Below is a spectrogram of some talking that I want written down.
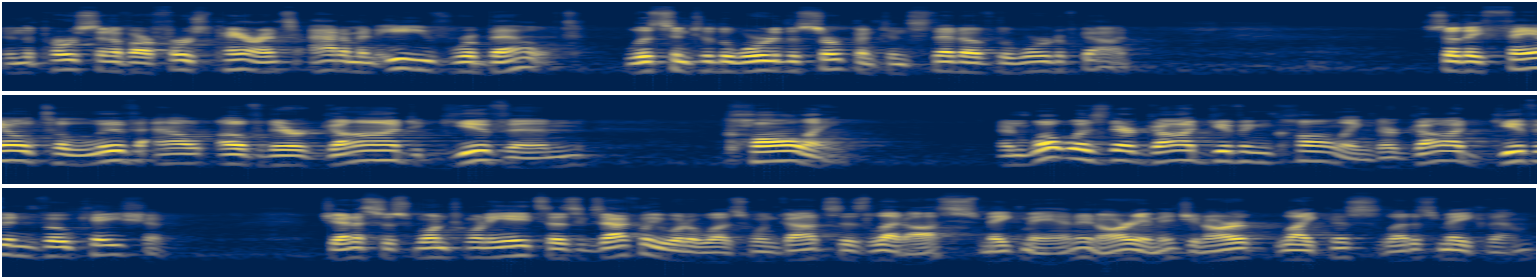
in the person of our first parents, Adam and Eve, rebelled, listened to the word of the serpent instead of the word of God. So they failed to live out of their God given calling. And what was their God-given calling, their God-given vocation? Genesis 1:28 says exactly what it was when God says, "Let us make man in our image, in our likeness, let us make them.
